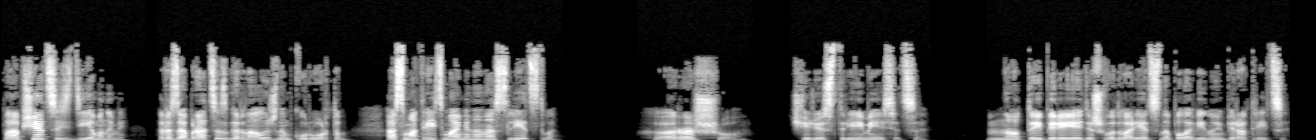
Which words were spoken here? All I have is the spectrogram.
пообщаться с демонами, разобраться с горнолыжным курортом, осмотреть мамино наследство. Хорошо. Через три месяца. Но ты переедешь во дворец наполовину императрицы.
